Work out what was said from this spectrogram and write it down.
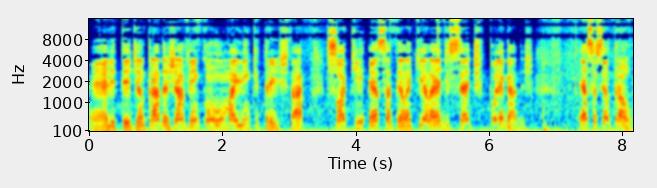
é, LT de entrada já vem com o MyLink 3, tá? Só que essa tela aqui ela é de 7 polegadas. Essa central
